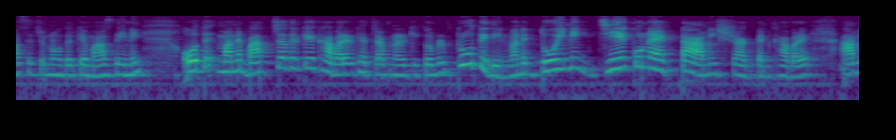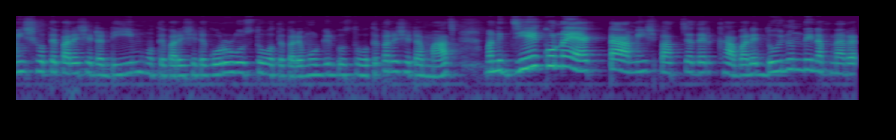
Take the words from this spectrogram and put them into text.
মাছ এর জন্য ওদেরকে মাছ দিইনি ওদের মানে বাচ্চাদেরকে খাবারের ক্ষেত্রে আপনারা কি করবেন? প্রতিদিন মানে দৈনিক যে কোনো একটা আমিষ রাখবেন। খাবারে। আমিষ হতে পারে সেটা ডিম, হতে পারে সেটা গরুর গোস্ত, হতে পারে মুরগির গোস্ত, হতে পারে সেটা মাছ। মানে যে কোনো একটা আমিষ বাচ্চাদের খাবারে দৈনন্দিন আপনারা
